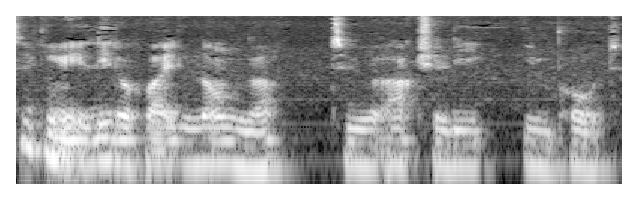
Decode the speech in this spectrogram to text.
taking a little while longer to actually import.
